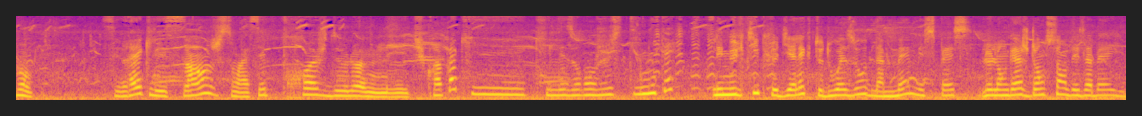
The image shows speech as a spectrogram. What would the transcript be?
Bon, c'est vrai que les singes sont assez proches de l'homme, mais tu crois pas qu'ils les auront juste imités? Les multiples dialectes d'oiseaux de la même espèce, le langage dansant des abeilles,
